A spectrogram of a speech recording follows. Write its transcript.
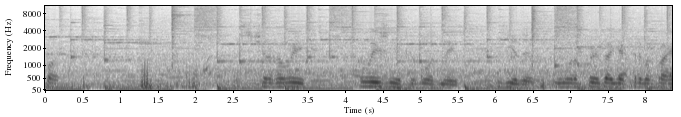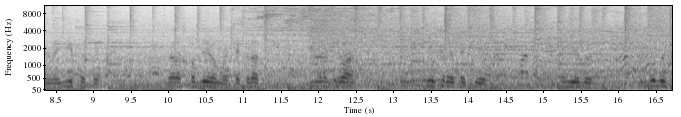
Клас. Черговий лижник водний їде. Йому розповідає, як треба правильно їхати. Зараз подивимось, якраз на два скутери такі їдуть. Будуть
